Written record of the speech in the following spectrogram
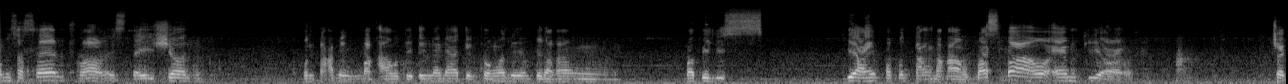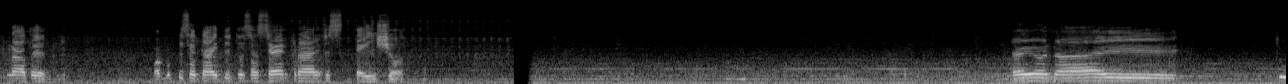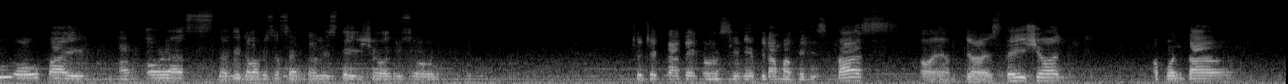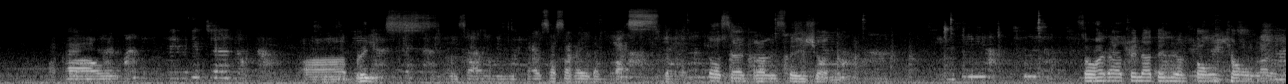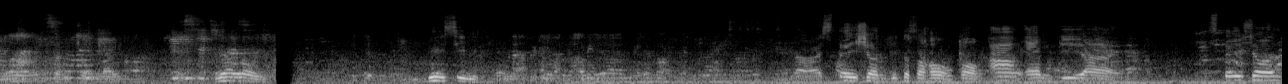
kami sa Central Station. Punta kaming Macau. Titingnan natin kung ano yung pinakang mabilis biyahe papuntang Macau. Bus ba o MTR? Check natin. Mag-umpisa tayo dito sa Central Station. Ngayon ay 2.05 ang oras. Nandito kami sa Central Station. So, check natin kung sino yung pinamabilis bus o MTR station papuntang Macau uh, Bridge kung saan tayo sasakay ng bus ito Central Station so hanapin natin yung Tong Chong Line Tong Chong Line yellow DC uh, station dito sa Hong Kong ang MTR Station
